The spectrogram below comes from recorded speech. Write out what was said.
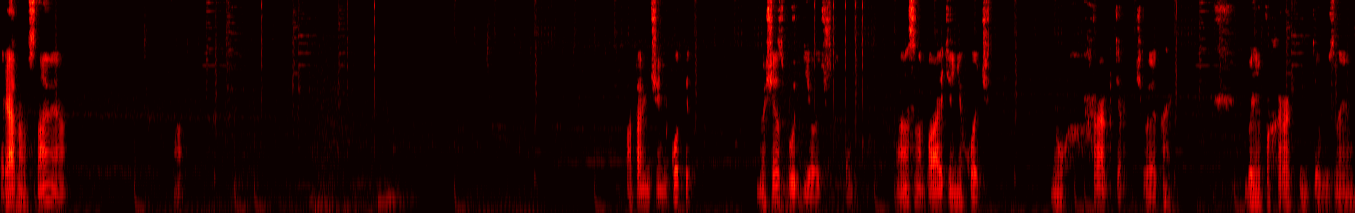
рядом с нами? А. он там ничего не копит но сейчас будет делать что-то. А нас нападать не хочет. Ну характер человека. Блин по характеру ты узнаю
